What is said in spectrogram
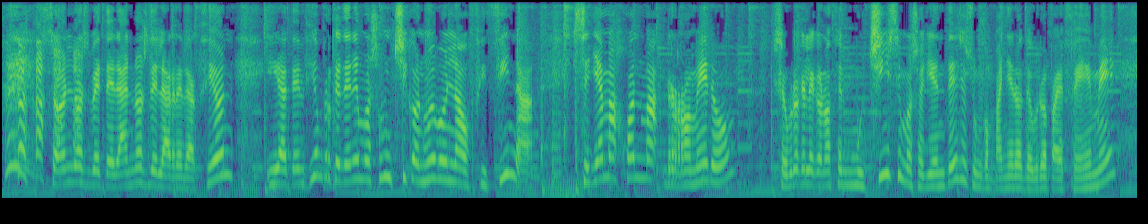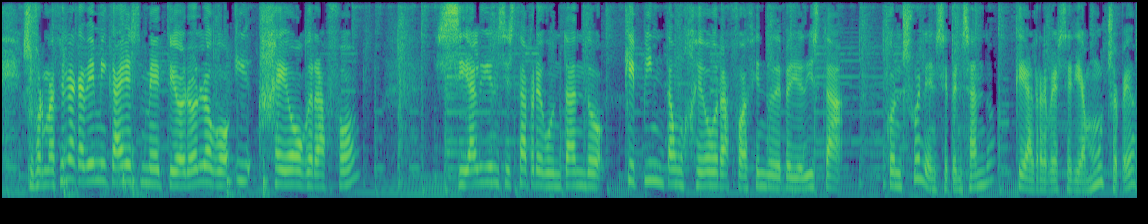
Son los veteranos de la redacción. Y atención porque tenemos un chico nuevo en la oficina. Se llama Juanma Romero. Seguro que le conocen muchísimos oyentes, es un compañero de Europa FM. Su formación académica es meteorólogo y geógrafo. Si alguien se está preguntando qué pinta un geógrafo haciendo de periodista, consuélense pensando que al revés sería mucho peor.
